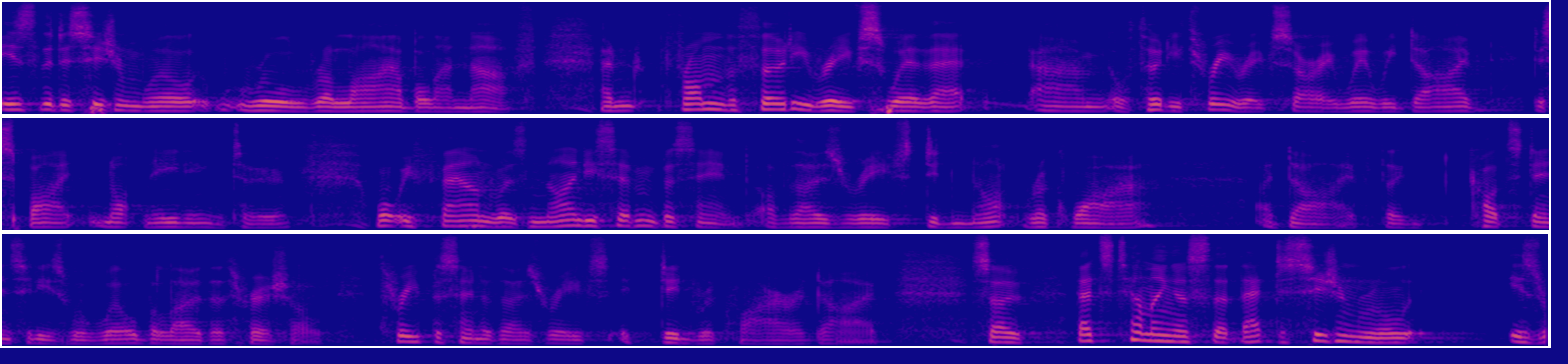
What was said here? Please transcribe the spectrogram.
is the decision rule reliable enough? And from the 30 reefs where that, um, or 33 reefs, sorry, where we dived despite not needing to, what we found was 97% of those reefs did not require a dive. The COTS densities were well below the threshold. 3% of those reefs, it did require a dive. So that's telling us that that decision rule is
